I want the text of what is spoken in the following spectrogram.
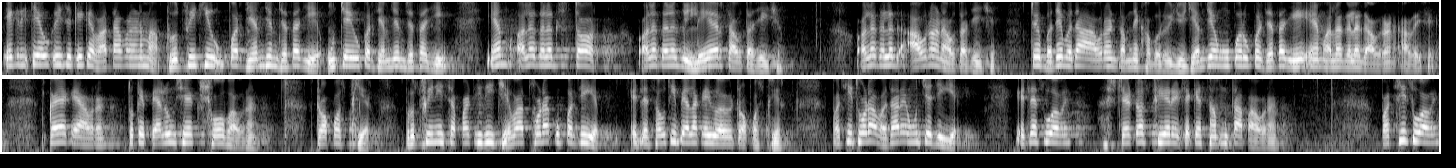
એક રીતે એવું કહી શકીએ કે વાતાવરણમાં પૃથ્વીથી ઉપર જેમ જેમ જતા જઈએ, ઊંચાઈ ઉપર જેમ જેમ જતા જઈએ, એમ અલગ અલગ સ્તર, અલગ અલગ લેયર્સ આવતા જાય છે. અલગ અલગ આવરણ આવતા જાય છે. તો એ બધે બધા આવરણ તમને ખબર હોવી જોઈએ. જેમ જેમ ઉપર ઉપર જતા જઈએ, એમ અલગ અલગ આવરણ આવે છે. કયા કયા આવરણ? તો કે પહેલું છે એક શોભ આવરણ ટ્રોપોસ્ફિયર પૃથ્વીની સપાટીથી જેવા થોડાક ઉપર જઈએ, એટલે સૌથી પહેલાં કયું આવે? ટ્રોપોસ્ફિયર પછી થોડા વધારે ઊંચે જઈએ, એટલે શું આવે? સ્ટેટોસ્ફિયર એટલે કે સમતાપ આવરણ. પછી શું આવે?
